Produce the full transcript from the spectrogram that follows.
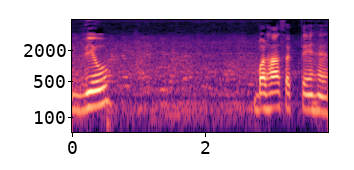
व्यू बढ़ा सकते हैं।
